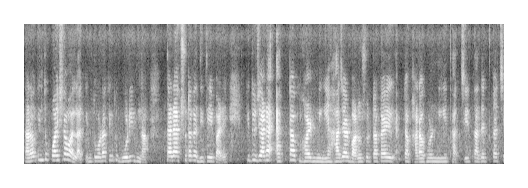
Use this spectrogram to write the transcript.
তারাও কিন্তু পয়সাওয়ালা, কিন্তু ওরা কিন্তু গরিব না, তারা একশো টাকা দিতেই পারে। কিন্তু যারা একটা ঘর নিয়ে, হাজার বারোশো টাকায় একটা ভাড়া ঘর নিয়ে থাকছে, তাদের কাছে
